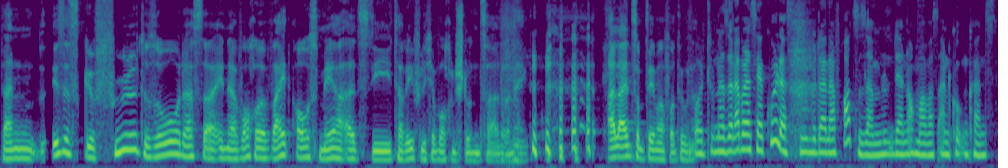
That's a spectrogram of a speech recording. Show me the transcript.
dann ist es gefühlt so, dass da in der Woche weitaus mehr als die tarifliche Wochenstundenzahl drin hängt. Allein zum Thema Fortuna. Fortuna, aber das ist ja cool, dass du mit deiner Frau zusammen der nochmal was angucken kannst.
